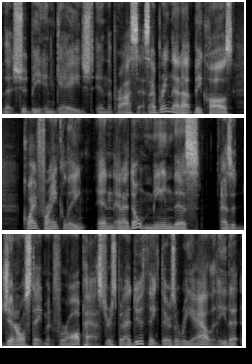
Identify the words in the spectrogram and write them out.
that should be engaged in the process. I bring that up because, quite frankly, and, and I don't mean this as a general statement for all pastors, but I do think there's a reality that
